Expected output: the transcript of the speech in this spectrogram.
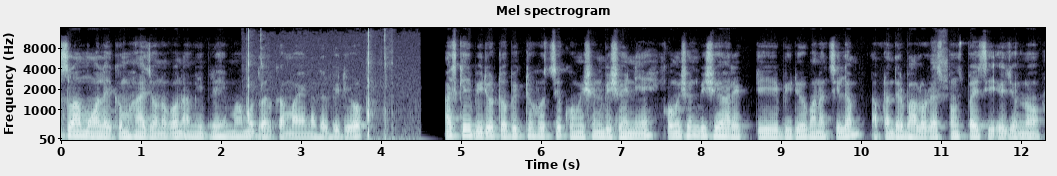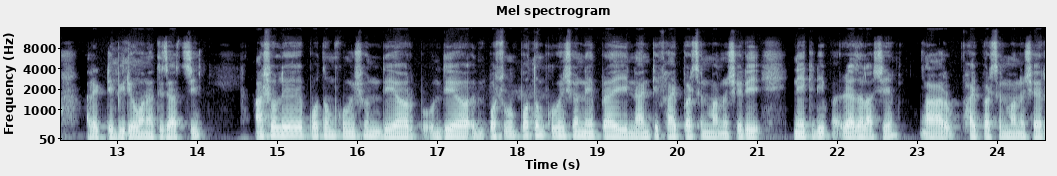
আসসালামু আলাইকুম। হাই জনগণ, আমি Ibrahim Mahmud. Welcome my another video আজকের ভিডিও টপিকটা হচ্ছে কমিশন বিষয় নিয়ে। কমিশন বিষয়ে আরেকটি ভিডিও বানাচ্ছিলাম। আপনাদের ভালো রেসপন্স পাইছি এই জন্য আরেকটি ভিডিও বানাতে যাচ্ছি। আসলে প্রথম কমিশন দেওয়ার, দেওয়া, প্রথম কমিশনে প্রায় নাইনটি ফাইভ পার্সেন্ট মানুষেরই নেগেটিভ রেজাল্ট আসে, আর ফাইভ পার্সেন্ট মানুষের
